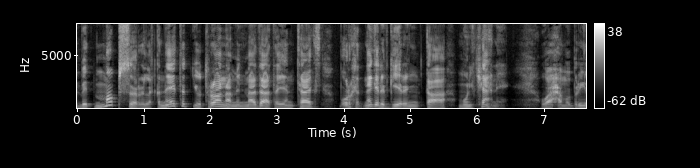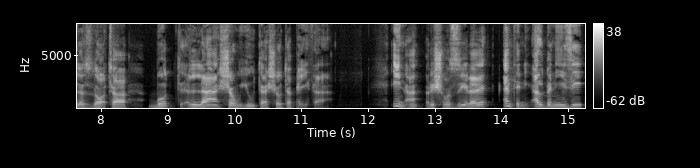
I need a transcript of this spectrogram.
بيت مبصر القناتة يترانا من مادات ينتاكس بورخت نجرف جيرن قا ملكاني وحمو بريلز دوتا بوت لا شويوتا شوتا بيثا إنا ريش وزيرة أنتوني ألبانيزي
